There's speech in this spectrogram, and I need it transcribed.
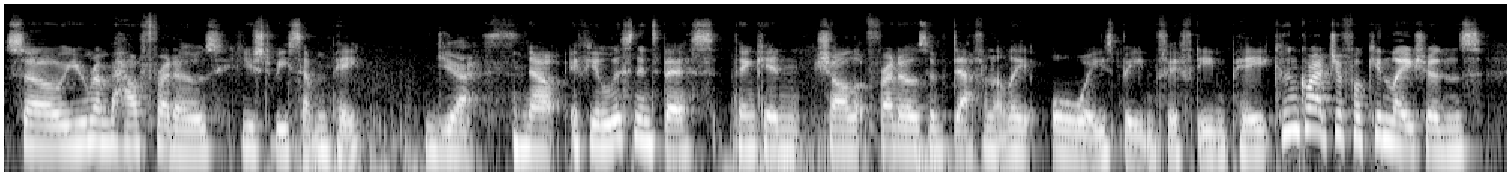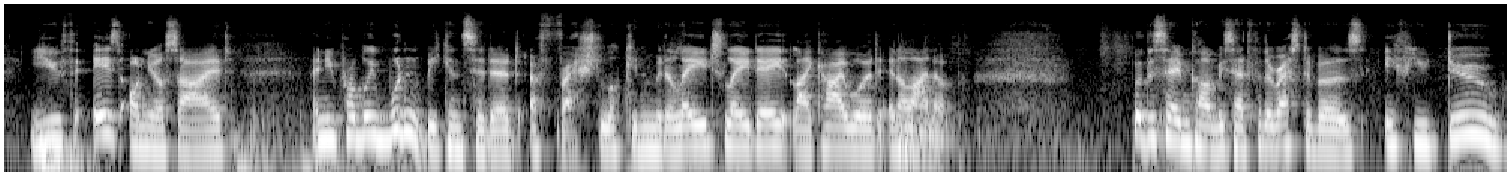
So, you remember how Freddo's used to be 7p? Yes. Now, if you're listening to this thinking Charlotte Freddos have definitely always been 15p, congratulations. Youth mm. is on your side, and you probably wouldn't be considered a fresh looking middle aged lady like I would in a lineup. But the same can't be said for the rest of us. If you do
